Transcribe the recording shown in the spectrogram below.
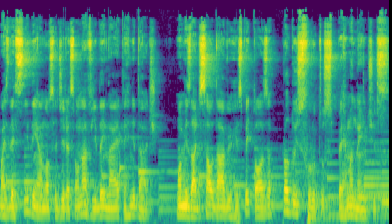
mas decidem a nossa direção na vida e na eternidade. Uma amizade saudável e respeitosa produz frutos permanentes.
